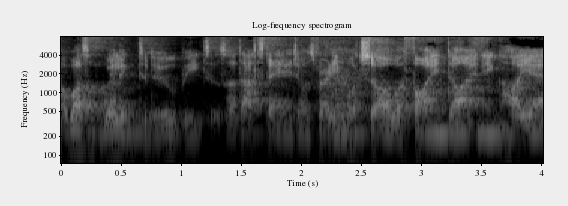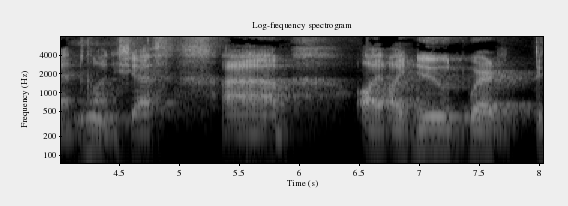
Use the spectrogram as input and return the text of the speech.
I wasn't willing to do pizzas at that stage. I was very much so a fine dining, high end kind of chef. Um, I, I knew where the,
